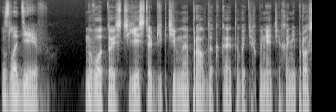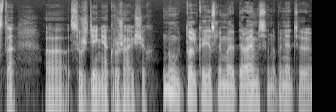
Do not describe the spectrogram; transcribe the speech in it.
злодеев? Ну вот, то есть есть объективная правда какая-то в этих понятиях, а не просто э, суждение окружающих. Ну, только если мы опираемся на понятие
